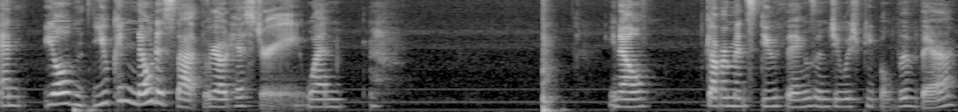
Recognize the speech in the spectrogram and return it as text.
And you'll you can notice that throughout history when you know, governments do things and Jewish people live there.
